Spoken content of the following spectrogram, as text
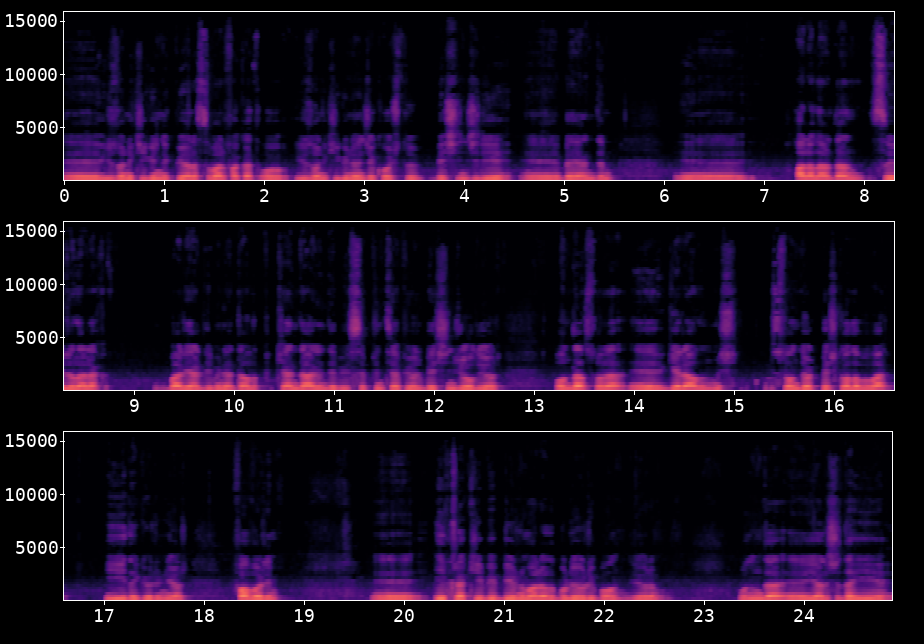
112 e, günlük bir arası var fakat o 112 gün önce koştuğu beşinciliği e, beğendim aralardan sıyrılarak bariyer dibine dalıp kendi halinde bir sprint yapıyor. Beşinci oluyor. Ondan sonra e, geri alınmış. Son 4-5 galabı var. İyi de görünüyor. Favorim. E, ilk rakibi bir numaralı Blue Ribbon diyorum. Bunun da e, yarışı da iyi.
